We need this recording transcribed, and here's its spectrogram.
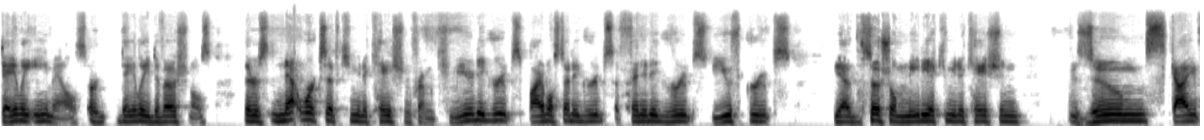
daily emails or daily devotionals. There's networks of communication from community groups, Bible study groups, affinity groups, youth groups. You have the social media communication, Zoom, Skype,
